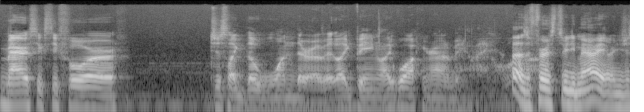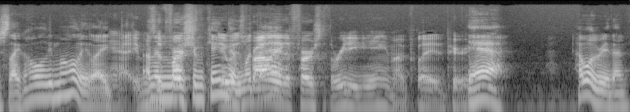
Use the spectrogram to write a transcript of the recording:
Mario sixty four, just like the wonder of it, like being like walking around and being like, That was the first 3D Mario, and you're just like, holy moly! Like, Yeah, it I'm was in the first. Mushroom Kingdom. It was what probably the the, first three D game I played. Period. Yeah. How old were you then?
